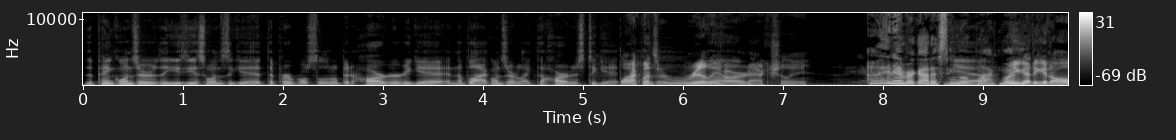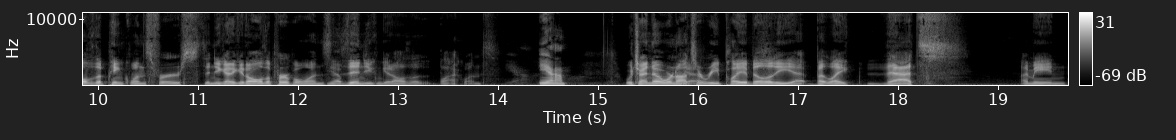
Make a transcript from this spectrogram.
the pink ones are the easiest ones to get. The purple's a little bit harder to get, and the black ones are like the hardest to get. black ones are really Um, hard, actually. I never got a single Yeah. black one. Well, you got to get all of the pink ones first, then you got to get all the purple ones, Yep. then you can get all the black ones. Yeah. Yeah. Which I know we're not Yeah. to replayability yet, but like that's, I mean,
